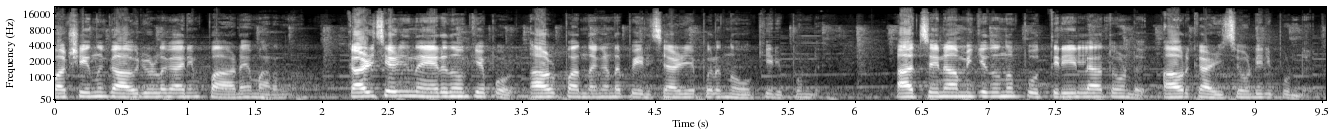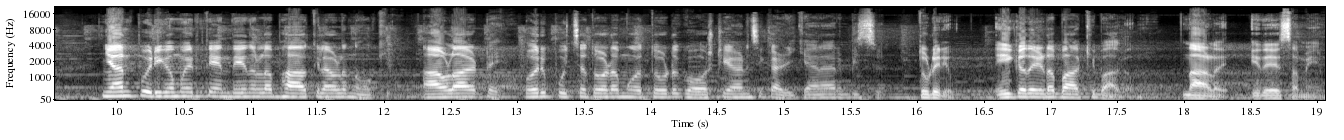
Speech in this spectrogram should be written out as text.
പക്ഷേ ഇന്ന് ഗൗരിയുള്ള കാര്യം പാടെ മറന്നു. കഴിച്ചു കഴിഞ്ഞ് നേരെ നോക്കിയപ്പോൾ അവൾ പന്തം കണ്ട പെരിച്ചാഴിയെ പോലെ നോക്കിയിരിപ്പുണ്ട്. അച്ഛനും അമ്മയ്ക്കതൊന്നും പുത്തിരിയില്ലാത്തതുകൊണ്ട് അവർ കഴിച്ചുകൊണ്ടിരിപ്പുണ്ട്. ഞാൻ പുരികമുയർത്തി എന്തേന്നുള്ള ഭാവത്തിൽ അവളെ നോക്കി. അവളാകട്ടെ ഒരു പുച്ഛത്തോടെ മുഖത്തോട് ഗോഷ്ടി കാണിച്ച് കഴിക്കാൻ ആരംഭിച്ചു. തുടരും. ഈ കഥയുടെ ബാക്കി ഭാഗം. നാളെ ഇതേ സമയം.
